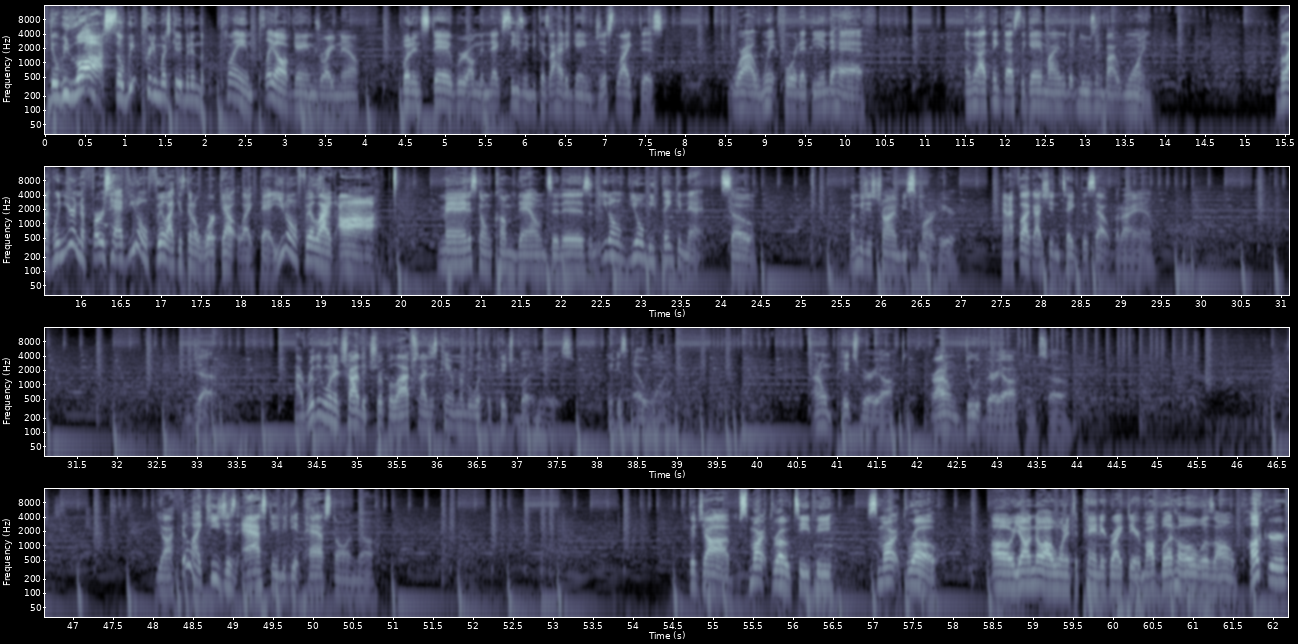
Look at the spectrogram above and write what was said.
That we lost. So we pretty much could have been in the playing playoff games right now. But instead, we're on the next season because I had a game just like this where I went for it at the end of half. And then I think that's the game I ended up losing by one. But like when you're in the first half, you don't feel like it's gonna work out like that. You don't feel like ah, man, it's gonna come down to this, and you don't you don't be thinking that. So let me just try and be smart here. And I feel like I shouldn't take this out, but I am. Job. I really want to try the triple option. I just can't remember what the pitch button is. I think it's L1. I don't pitch very often. Or I don't do it very often, so... Yeah, I feel like he's just asking to get passed on now. Good job. Smart throw, TP. Smart throw. Oh, y'all know I wanted to panic right there. My butthole was on pucker.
